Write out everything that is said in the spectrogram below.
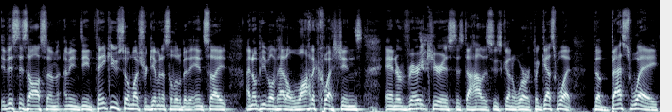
This is awesome. I mean, Dean, thank you so much for giving us a little bit of insight. I know people have had a lot of questions and are very curious as to how this is going to work. But guess what? The best way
